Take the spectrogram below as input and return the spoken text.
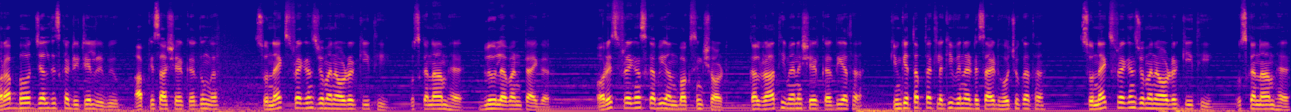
और अब बहुत जल्द इसका डिटेल रिव्यू आपके साथ शेयर कर दूँगा। सो नेक्स्ट फ्रेग्रेंस जो मैंने ऑर्डर की थी उसका नाम है ब्लू लेवन टाइगर और इस फ्रेग्रेंस का भी अनबॉक्सिंग शॉट कल रात ही मैंने शेयर कर दिया था, क्योंकि तब तक लकी विनर डिसाइड हो चुका था। सो नेक्स्ट फ्रेग्रेंस जो मैंने ऑर्डर की थी, उसका नाम है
